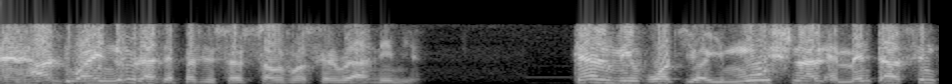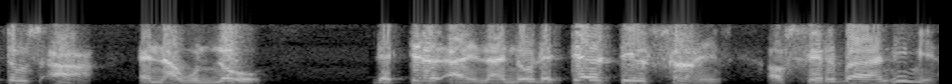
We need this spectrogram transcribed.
And how do I know that a person is suffering from cerebral anemia? Tell me what your emotional and mental symptoms are, and I will know the tell and I know the telltale signs of cerebral anemia.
